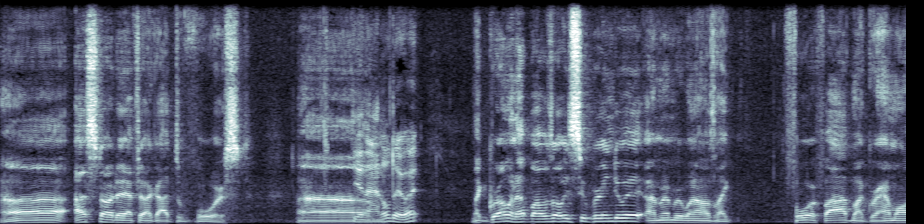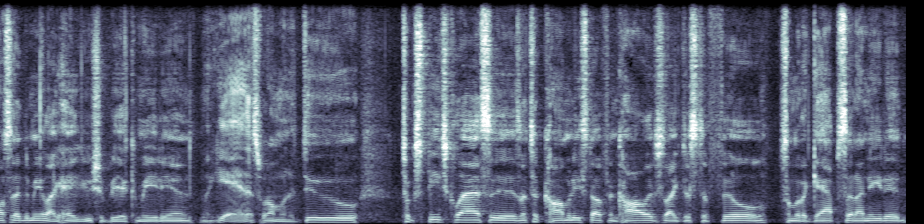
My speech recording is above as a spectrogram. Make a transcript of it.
Uh, I started after I got divorced. Um, yeah, that'll do it. Like growing up, I was always super into it. I remember when I was like four or five, my grandma said to me like, "Hey, you should be a comedian." Like, yeah, that's what I'm gonna do. Took speech classes. I took comedy stuff in college, like just to fill some of the gaps that I needed,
